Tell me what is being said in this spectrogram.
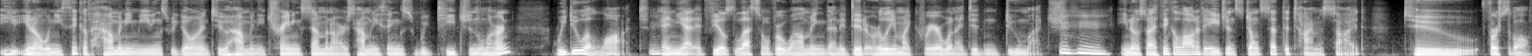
you, you know, when you think of how many meetings we go into, how many training seminars, how many things we teach and learn, we do a lot. And mm-hmm. yet it feels less overwhelming than it did early in my career when I didn't do much. Mm-hmm. You know, so I think a lot of agents don't set the time aside to first of all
